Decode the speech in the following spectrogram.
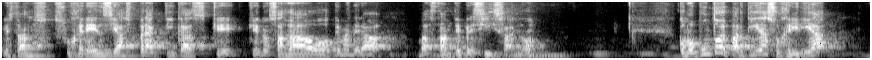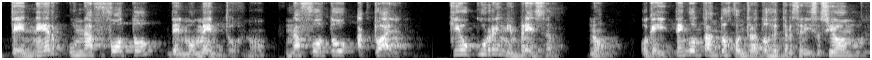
estas sugerencias prácticas que, que, nos has dado de manera bastante precisa, ¿no? Como punto de partida sugeriría tener una foto del momento, ¿no? Una foto actual. ¿Qué ocurre en mi empresa, ¿no? Ok, tengo tantos contratos de tercerización,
